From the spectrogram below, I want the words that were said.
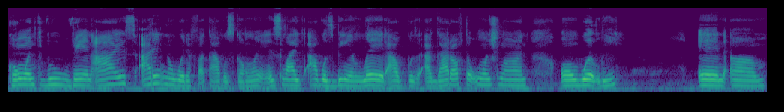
going through Van Nuys, I didn't know where the fuck I was going. It's like I was being led. I was I got off the orange line on Woodley and um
